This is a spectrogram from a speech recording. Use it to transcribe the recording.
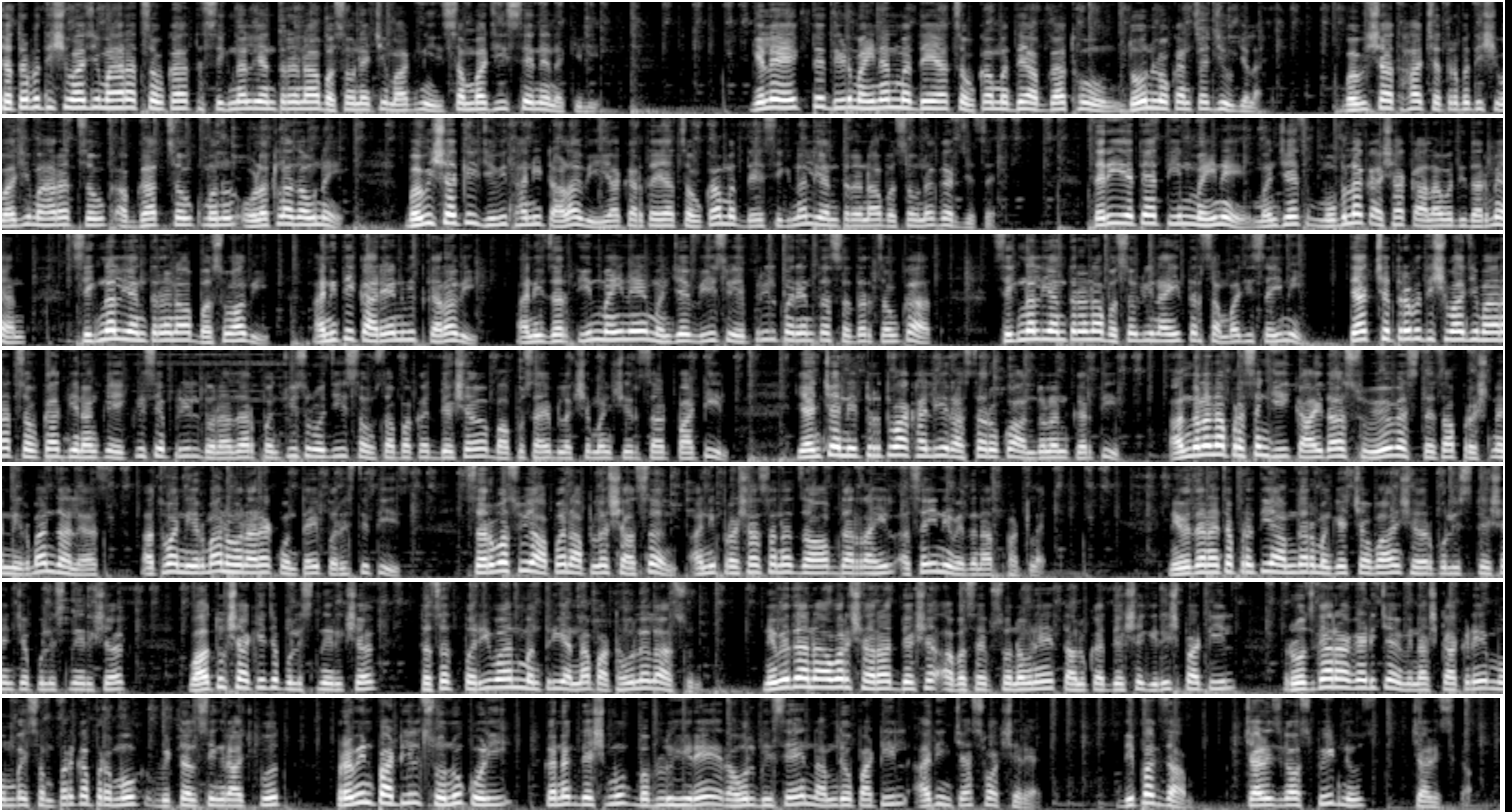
छत्रपती शिवाजी महाराज चौकात सिग्नल यंत्रणा बसवण्याची मागणी संभाजी सेनेनं केली. गेल्या एक ते दीड महिन्यांमध्ये या चौकामध्ये अपघात होऊन दोन लोकांचा जीव गेलाय. भविष्यात हा छत्रपती शिवाजी महाराज चौक अपघात चौक म्हणून ओळखला जाऊ नये. भविष्यातील जीवितहानी टाळावी याकरता या चौकामध्ये सिग्नल यंत्रणा बसवणं गरजेचं आहे. तरी येत्या तीन महिने म्हणजेच मुबलक अशा कालावधी दरम्यान सिग्नल यंत्रणा बसवावी आणि ती कार्यान्वित करावी. आणि जर तीन महिने म्हणजे वीस एप्रिलपर्यंत सदर चौकात सिग्नल यंत्रणा बसवली नाही तर संभाजी सैनिक त्याच छत्रपती शिवाजी महाराज चौकात दिनांक एकवीस एप्रिल दोन हजार पंचवीस रोजी संस्थापक अध्यक्ष बापूसाहेब लक्ष्मण शिरसाट पाटील यांच्या नेतृत्वाखाली रास्ता रोको आंदोलन करतील. आंदोलनाप्रसंगी कायदा सुव्यवस्थेचा प्रश्न निर्माण झाल्यास अथवा निर्माण होणाऱ्या कोणत्याही परिस्थितीस सर्वस्वी आपण आपलं शासन आणि प्रशासनात जबाबदार राहील असंही निवेदनात म्हटलंय. निवेदनाच्या प्रती आमदार मंगेश चव्हाण शहर पोलीस स्टेशनचे पोलीस निरीक्षक वाहतूक शाखेचे पोलीस निरीक्षक तसंच परिवहन मंत्री यांना पाठवलेलं असून निवेदनावर शहराध्यक्ष आबासाहेब सोनवणे तालुकाध्यक्ष गिरीश पाटील रोजगार आघाडीचे अविनाश काकडे मुंबई संपर्क प्रमुख विठ्ठल सिंग राजपूत प्रवीण पाटील सोनू कोळी कनक देशमुख बबलू हिरे राहुल भिसे नामदेव पाटील आदींच्या स्वाक्षऱ्या दीपक जाम चाळीसगाव स्पीड न्यूज चाळीसगाव.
